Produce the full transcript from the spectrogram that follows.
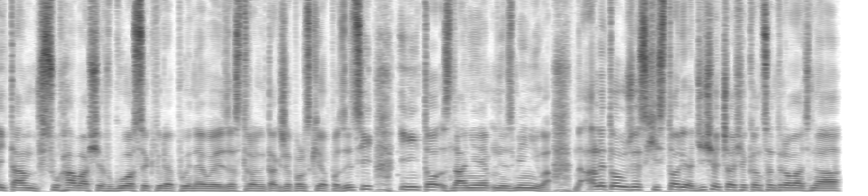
i tam wsłuchała się w głosy, które płynęły ze strony także polskiej opozycji i to zdanie zmieniła. No ale to już jest historia. Dzisiaj trzeba się koncentrować na,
